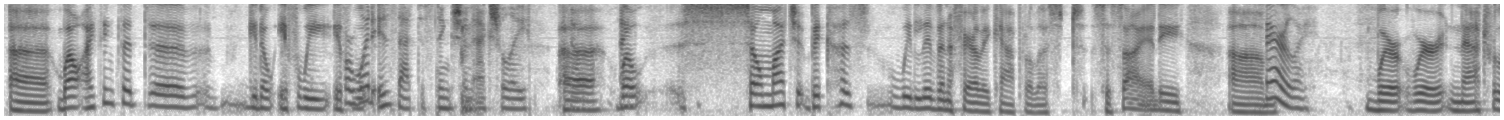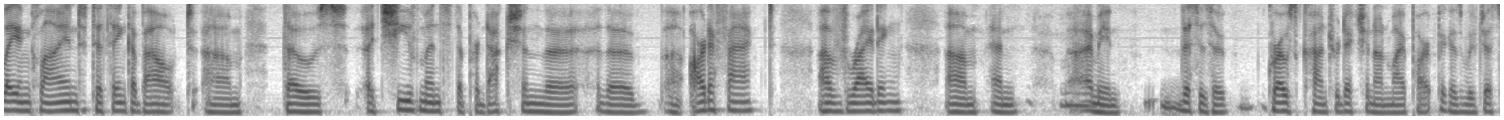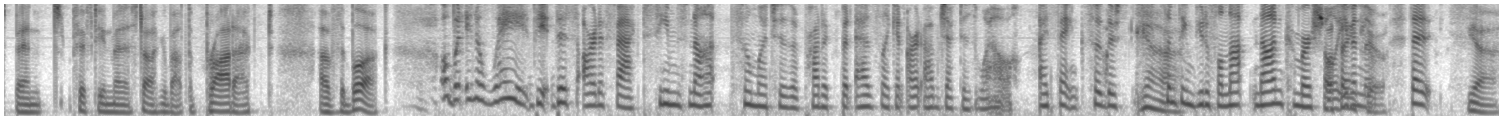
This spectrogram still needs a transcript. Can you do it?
Uh, well, I think that uh, you know if we if Or what is that distinction actually? uh, well s- so much because we live in a fairly capitalist society. Um, fairly. we're we're naturally inclined to think about um, those achievements, the production, the the uh, artifact of writing, um, and I mean. This is a gross contradiction on my part because we've just spent 15 minutes talking about the product of the book. Oh, but in a way, the, this artifact seems not so much as a product, but as like an art object as well. I think so. There's yeah. something beautiful, not non-commercial, Well, even though you. that. Yeah,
